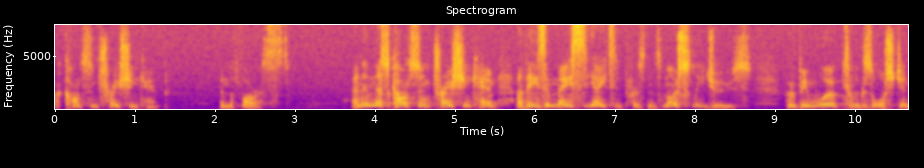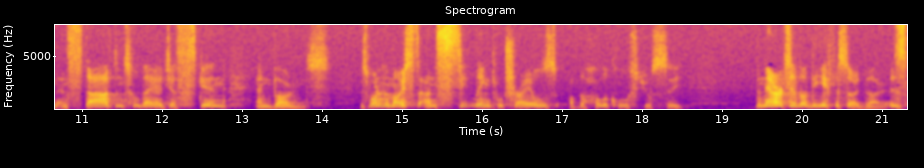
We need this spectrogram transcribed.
a concentration camp in the forest. And in this concentration camp are these emaciated prisoners, mostly Jews, who have been worked to exhaustion and starved until they are just skin and bones. It's one of the most unsettling portrayals of the Holocaust you'll see. The narrative of the episode, though, is,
